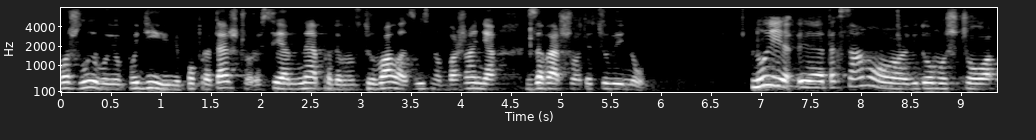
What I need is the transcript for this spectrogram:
важливою подією, попри те, що Росія не продемонструвала, звісно, бажання завершувати цю війну. Ну і е, так само відомо, що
